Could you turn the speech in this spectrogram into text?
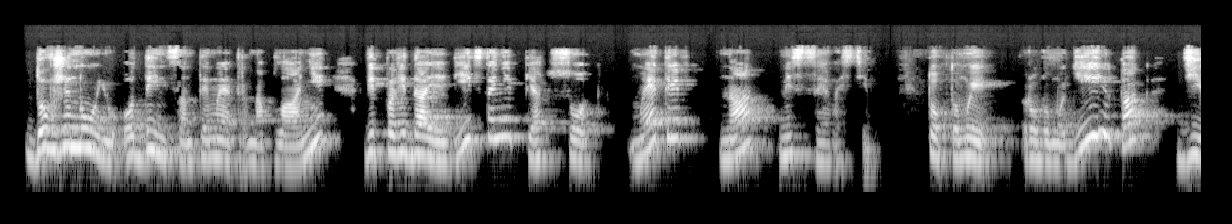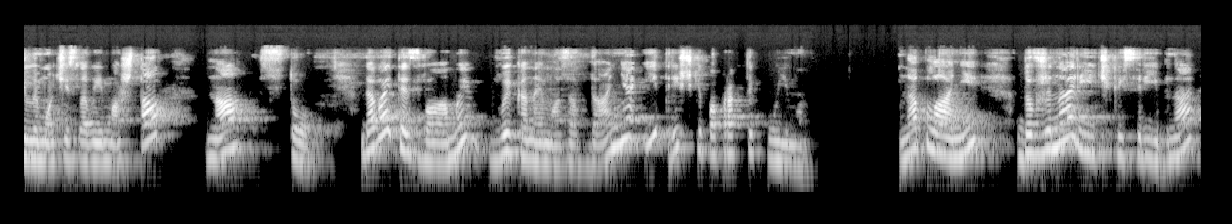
довжиною 1 см на плані відповідає відстані 500 метрів на місцевості. Тобто ми робимо дію, так, ділимо числовий масштаб на 100. Давайте з вами виконаємо завдання і трішки попрактикуємо. На плані довжина річки Срібна,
